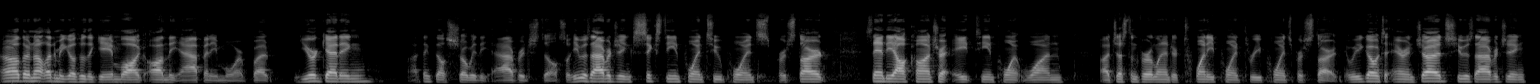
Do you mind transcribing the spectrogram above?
Oh, they're not letting me go through the game log on the app anymore. But you're getting I think they'll show me the average still. So he was averaging 16.2 points per start. Sandy Alcantara 18.1. Uh, Justin Verlander 20.3 points per start. We go to Aaron Judge, he was averaging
